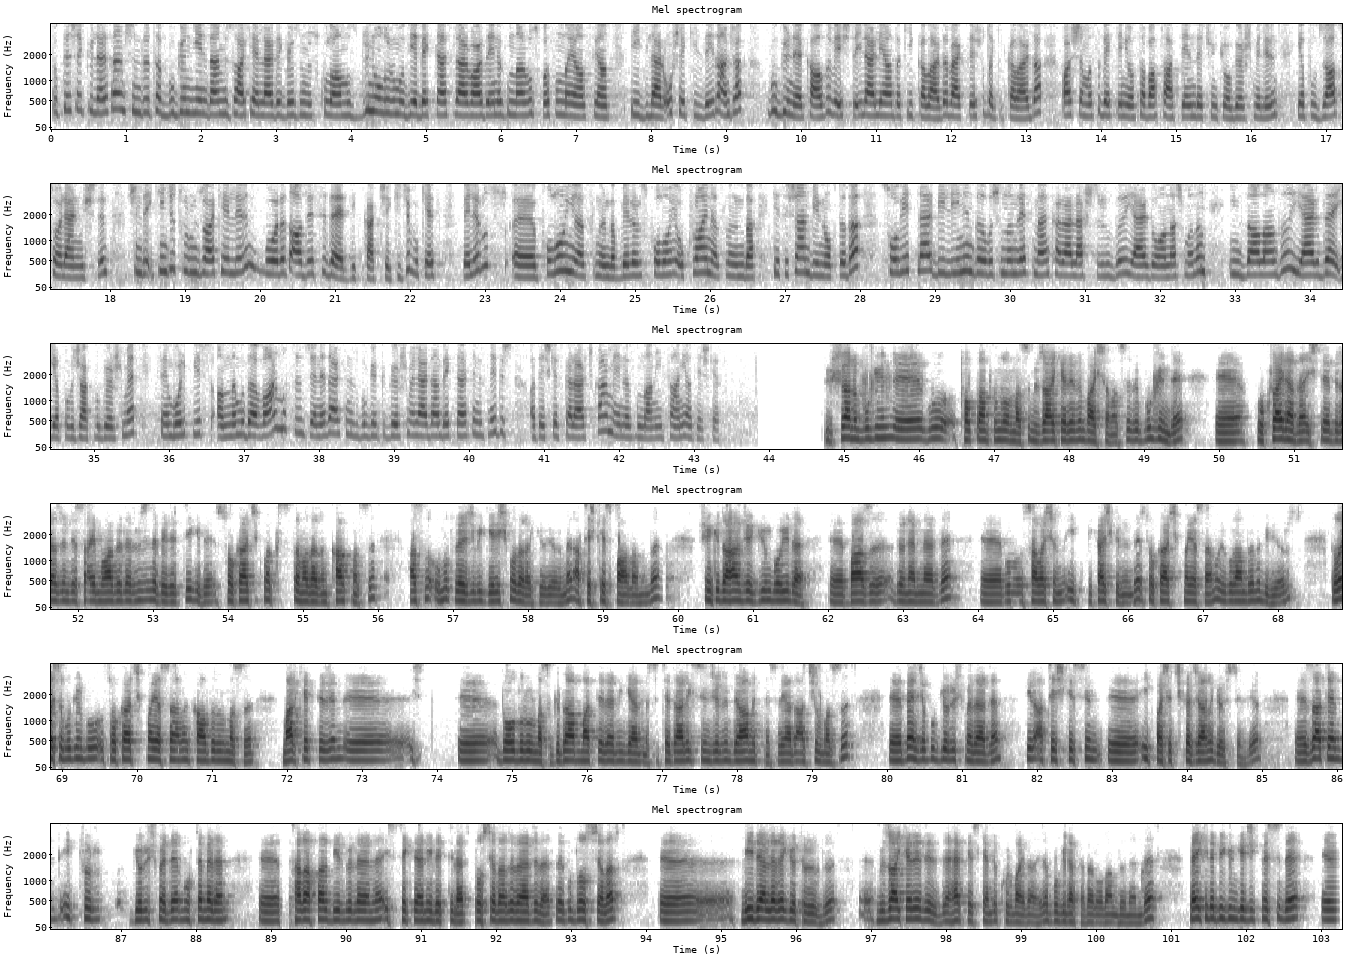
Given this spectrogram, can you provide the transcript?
Çok teşekkürler efendim. Şimdi tabii bugün yeniden müzakerelerde gözümüz kulağımız dün olur mu diye beklentiler vardı. En azından Rus basınına yansıyan bilgiler o şekildeydi. Ancak bugüne kaldı ve işte ilerleyen dakikalarda belki de şu dakikalarda başlaması bekleniyor. Sabah saatlerinde çünkü o görüşmelerin yapılacağı söylenmişti. Şimdi ikinci tur müzakerelerin bu arada adresi de dikkat çekici. Bu kez Belarus e, Polonya sınırında, Belarus Polonya Ukrayna sınırında kesişen bir noktada Sovyetler Birliği'nin dağılışının resmen kararlaştırıldığı yerde o anlaşmanın imzalandığı yerde yapılacak bu görüşme. Sembolik bir anlamı da var mı sizce? Ne dersiniz bugünkü görüşmelerden beklentiniz nedir? Ateşkes kararı çıkar mı en azından insani ateşkes? Büşra Hanım bugün e, bu toplantının olması, müzakerenin başlaması ve bugün de e, Ukrayna'da işte biraz önce sayın muhabirlerimizin de belirttiği gibi sokağa çıkma kısıtlamalarının kalkması aslında umut verici bir gelişme olarak görüyorum ben ateşkes bağlamında. Çünkü daha önce gün boyu da e, bazı dönemlerde e, bu savaşın ilk birkaç gününde sokağa çıkma yasağının uygulandığını biliyoruz. Dolayısıyla bugün bu sokağa çıkma yasağının kaldırılması, marketlerin e, e, doldurulması, gıda maddelerinin gelmesi, tedarik zincirinin devam etmesi veya da açılması e, bence bu görüşmelerden bir ateşkesin e, ilk başa çıkacağını gösteriyor. E, zaten ilk tur görüşmede muhtemelen e, taraflar birbirlerine isteklerini ilettiler, dosyaları verdiler ve bu dosyalar e, liderlere götürüldü. E, müzakere edildi herkes kendi kurmaylarıyla bugüne kadar olan dönemde. Belki de bir gün gecikmesi de e,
